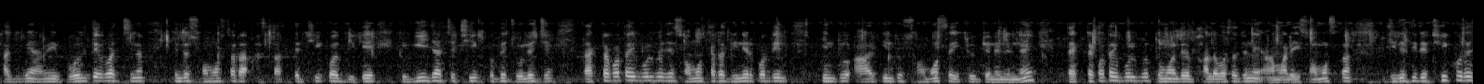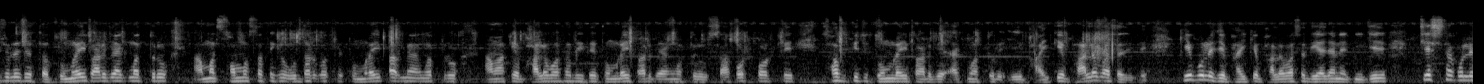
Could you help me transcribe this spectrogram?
থাকবে আমি বলতে পারছি না। কিন্তু সমস্যাটা আস্তে আস্তে ঠিক হওয়ার দিকে এগিয়ে যাচ্ছে, ঠিক হতে চলেছে। একটা কথাই বলব যে, সমস্যাটা দিনের পর দিন কিন্তু আর কিন্তু সমস্যা ইউটিউব চ্যানেলে নেই। তা একটা কথাই বলব, তোমাদের ভালোবাসার জন্য আমার এই সমস্যা ধীরে ধীরে ঠিক হতে চলেছে, তো তোমরাই পারবে একমাত্র। আমার সমস্যা থেকে উদ্ধার করতে তোমরাই পারবে একমাত্র। আমাকে ভালোবাসা দিতে তোমরাই পারবে একমাত্র। সাপোর্ট করতে সব কিছু তোমরাই পারবে একমাত্র এই ভাইকে ভালোবাসা দিতে। কে বলে যে ভাইকে ভালোবাসা দেওয়া জানে নিজে চেষ্টা করলে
